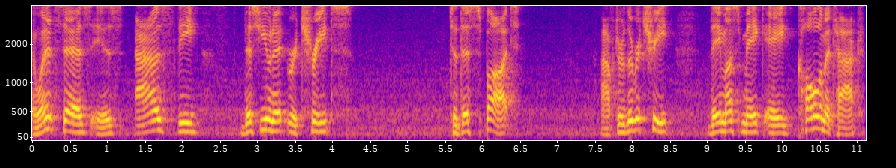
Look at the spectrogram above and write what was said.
And what it says is as the this unit retreats to this spot, after the retreat, they must make a column attack.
